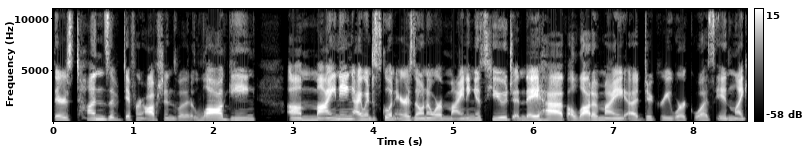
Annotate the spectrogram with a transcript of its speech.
There's tons of different options, whether logging, um, mining, I went to school in Arizona where mining is huge, and they have a lot of my uh, degree work was in like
